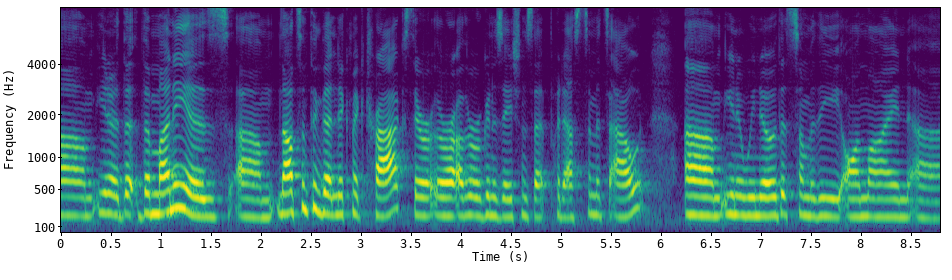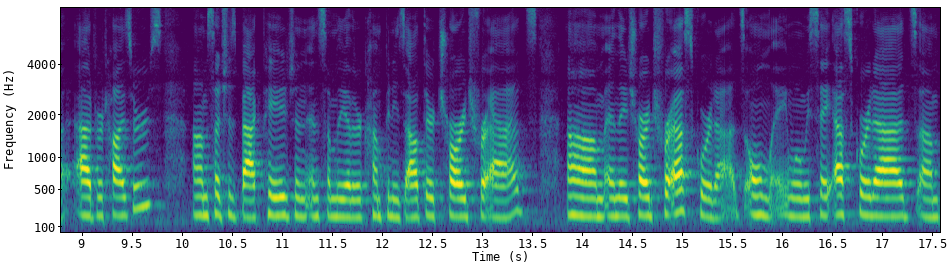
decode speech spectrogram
Um, you know, the, the money is um, not something that NCMEC tracks. There, there are other organizations that put estimates out. Um, you know, we know that some of the online uh, advertisers, um, such as Backpage and, and some of the other companies out there, charge for ads, um, and they charge for escort ads only. When we say escort ads, um,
